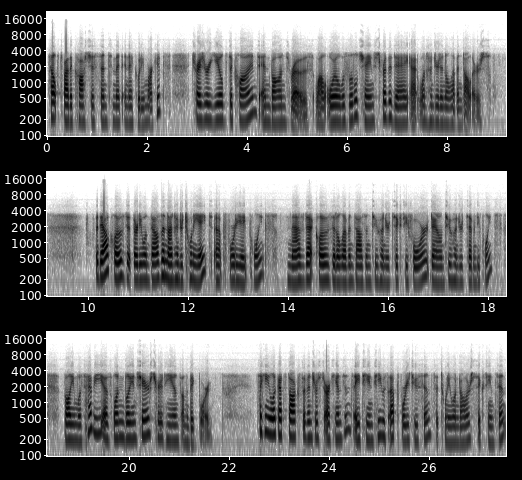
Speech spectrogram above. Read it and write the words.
Helped by the cautious sentiment in equity markets, Treasury yields declined and bonds rose, while oil was little changed for the day at $111. The Dow closed at 31,928, up 48 points. Nasdaq closed at 11,264, down 270 points. Volume was heavy as 1 billion shares traded hands on the big board. Taking a look at stocks of interest to Arkansans, AT&T was up 42 cents at $21.16.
